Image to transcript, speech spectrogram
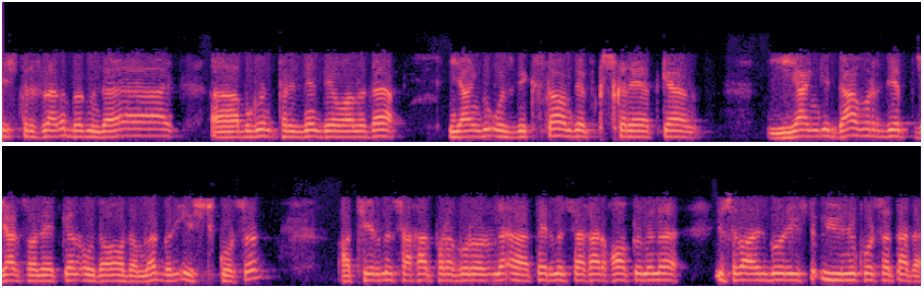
eshittirishlarni bunday Э, bugun prezident devonida yangi o'zbekiston deb qichqirayotgan yangi davr deb jar solayotgan odamlar bir eshitib ko'rsin. Termiz shahar prokurorini e, termiz shahar hokimini isroil bo'rievich uyini ko'rsatadi.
